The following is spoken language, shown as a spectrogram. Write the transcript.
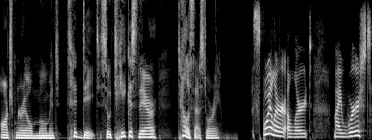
entrepreneurial moment to date. So take us there. Tell us that story. Spoiler alert my worst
